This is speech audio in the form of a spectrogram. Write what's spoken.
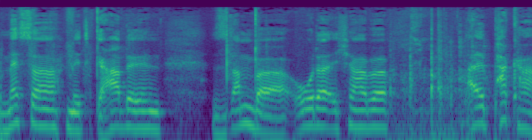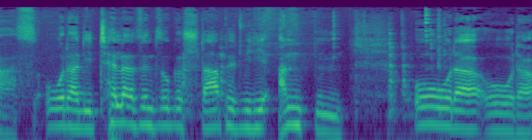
Messer mit Gabeln Samba oder ich habe Alpakas oder die Teller sind so gestapelt wie die Anden. Oder oder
